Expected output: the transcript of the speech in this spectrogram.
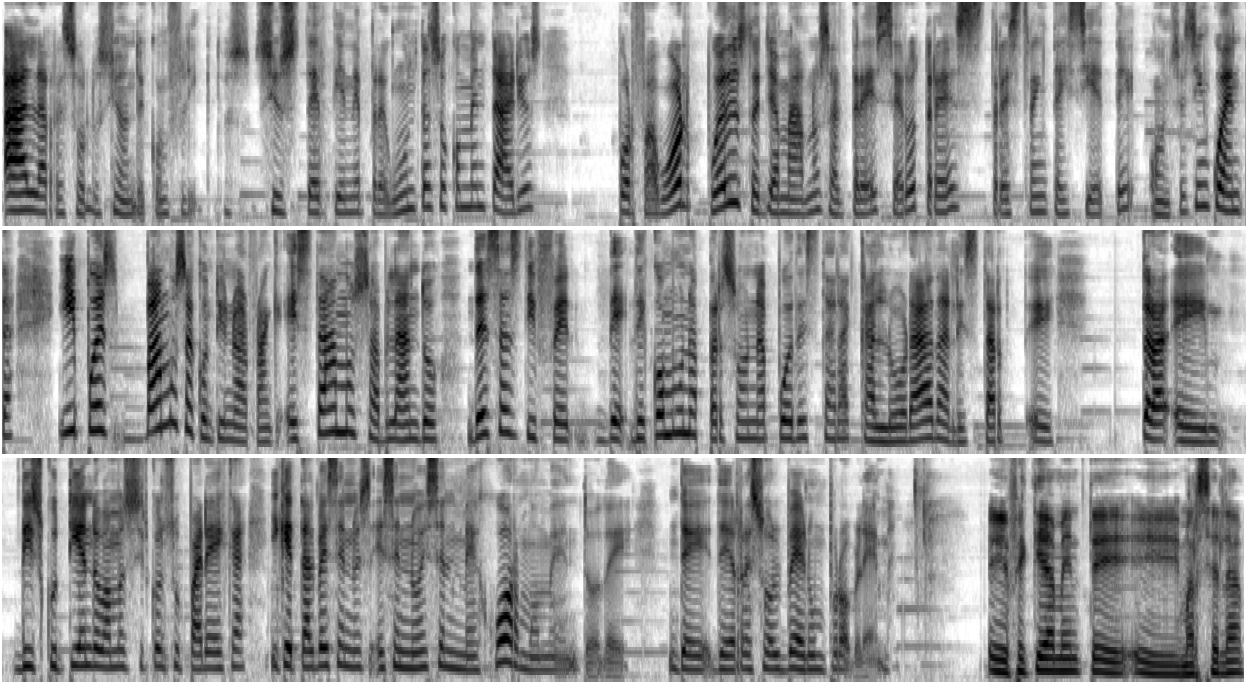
a la resolución de conflictos. Si usted tiene preguntas o comentarios, por favor, puede usted llamarnos al 303-337-1150 y pues vamos a continuar, Frank. Estamos hablando de esas de, de, cómo una persona puede estar acalorada al estar eh, eh, discutiendo, vamos a decir, con su pareja y que tal vez ese no es, el mejor momento de, resolver un problema. Efectivamente, eh, Marcela,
